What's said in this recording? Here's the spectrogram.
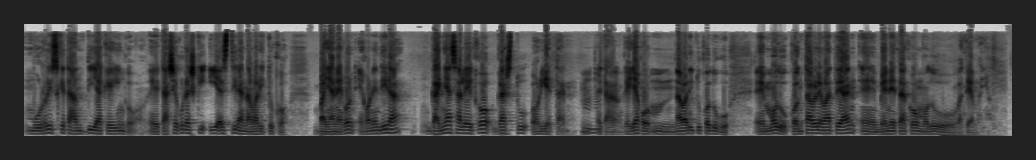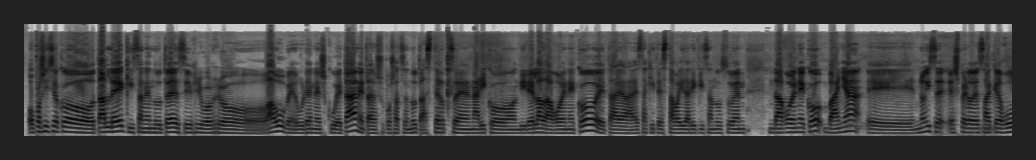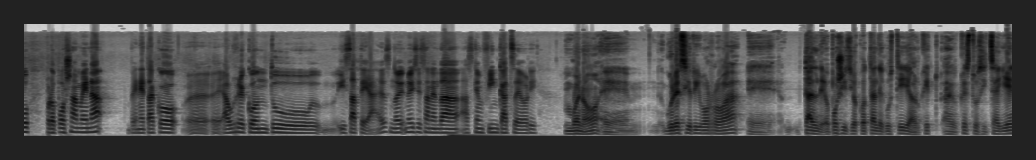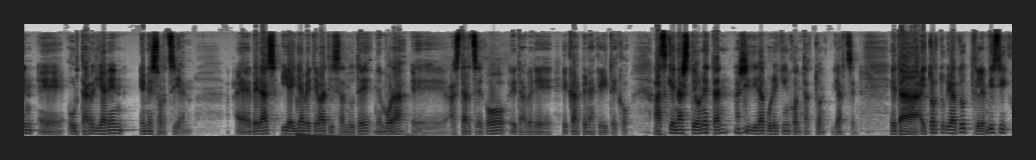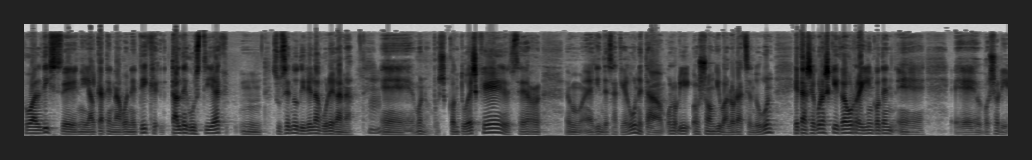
murrizketa handiak egingo, eta segureski ia ez dira nabarituko, baina egon egonen dira, gainazaleko gastu horietan. Mhm. Eta gehiago mm, nabarituko dugu eh, modu kontable batean, eh, benetako modu batean baino. Oposizioko taldeek izanen dute zirriborro hau beuren eskuetan eta suposatzen dut aztertzen hariko direla dagoeneko eta ez dakit eztabaidarik izan duzuen dagoeneko, baina e, noiz espero dezakegu proposamena benetako e, aurrekontu izatea, ez? Noiz izanen da azken finkatze hori? Bueno, eh, gure zirriborroa eh, talde, oposizioko talde guztia aurkeztu zitzaien eh, urtarrilaren emezortzian. E, beraz, ia hilabete bat izan dute denbora e, aztertzeko eta bere ekarpenak egiteko. Azken aste honetan, hasi dira gurekin kontaktuan jartzen. Eta aitortu behar dut, lehenbiziko aldiz, e, ni alkaten nagoenetik, talde guztiak mm, zuzendu direla gure gana. E, bueno, pues, kontu eske, zer egin dezakegun, eta hori oso ongi baloratzen dugun. Eta seguraski gaur egingo den... E, e, hori,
